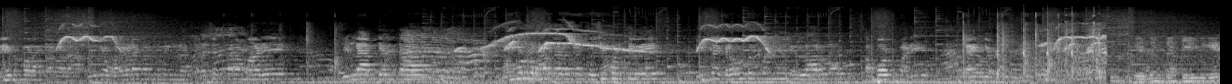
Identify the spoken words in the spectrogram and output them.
ನೀವು ಮಾಡಿ ಜಿಲ್ಲಾದ್ಯಂತ ಖುಷಿ ಪಡ್ತೀವಿ. ಈಗ ಗ್ರೌಂಡ್ ಎಲ್ಲರೂ ಸಪೋರ್ಟ್ ಮಾಡಿ. ಥ್ಯಾಂಕ್ ಯು ಟೀಮ್ಗೆ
